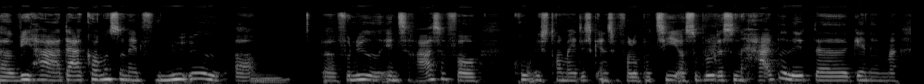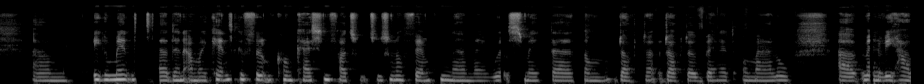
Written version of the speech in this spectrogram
Uh, vi har, der er kommet sådan en fornyet, um, uh, fornyet interesse for kronisk traumatisk encefalopati, og så blev der sådan hypet lidt uh, gennem, um, ikke mindst uh, den amerikanske film Concussion fra 2015 uh, med Will Smith uh, som Dr. Dr. Bennett O'Malley. Uh, men vi har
